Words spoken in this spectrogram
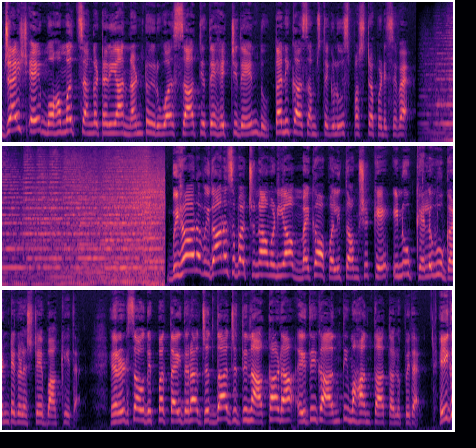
ಜೈಷ್ ಎ ಮೊಹಮ್ಮದ್ ಸಂಘಟನೆಯ ನಂಟು ಇರುವ ಸಾಧ್ಯತೆ ಹೆಚ್ಚಿದೆ ಎಂದು ತನಿಖಾ ಸಂಸ್ಥೆಗಳು ಸ್ಪಷ್ಟಪಡಿಸಿವೆ. ಬಿಹಾರ ವಿಧಾನಸಭಾ ಚುನಾವಣೆಯ ಮೆಗಾ ಫಲಿತಾಂಶಕ್ಕೆ ಇನ್ನೂ ಕೆಲವು ಗಂಟೆಗಳಷ್ಟೇ ಬಾಕಿ ಇದೆ ಎರಡ್ ಸಾವಿರದ ಇಪ್ಪತ್ತೈದರ ಜದ್ದಾಜದ್ದಿನ ಅಖಾಡ ಇದೀಗ ಅಂತಿಮ ಹಂತ ತಲುಪಿದೆ. ಈಗ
